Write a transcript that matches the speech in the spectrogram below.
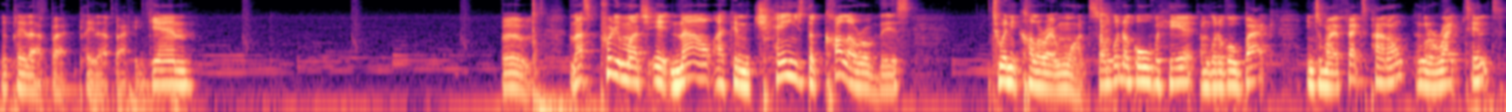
Let play that back, play that back again. Boom. And that's pretty much it. Now I can change the color of this to any color I want. So I'm gonna go over here, I'm gonna go back into my effects panel. I'm gonna write tint.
